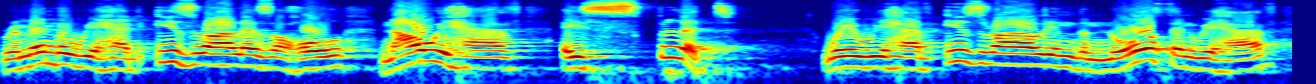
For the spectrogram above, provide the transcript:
Remember, we had Israel as a whole. Now we have a split where we have Israel in the north and we have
